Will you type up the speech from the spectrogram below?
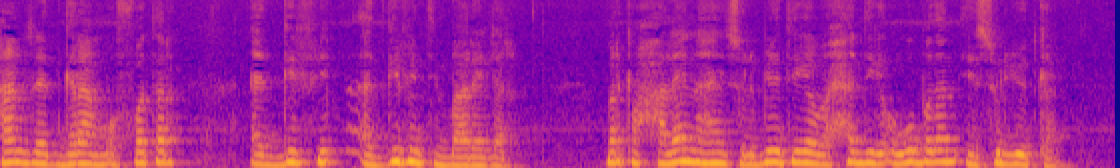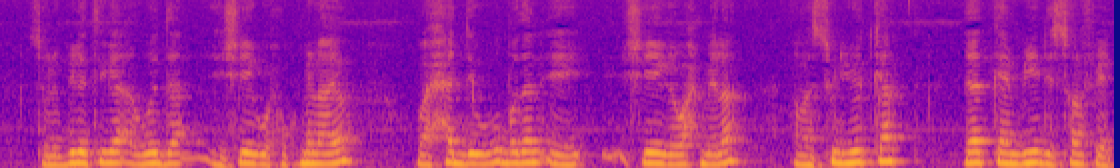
100 gram of water at given marka waxaa leenahay solubilityga waa xadiga ugu badan ee solute-ka solubilityga awoodda sheyga wuxuu ku waa xaddi ugu badan ee sheyga wax mila ama solute-ka that can be dissolved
